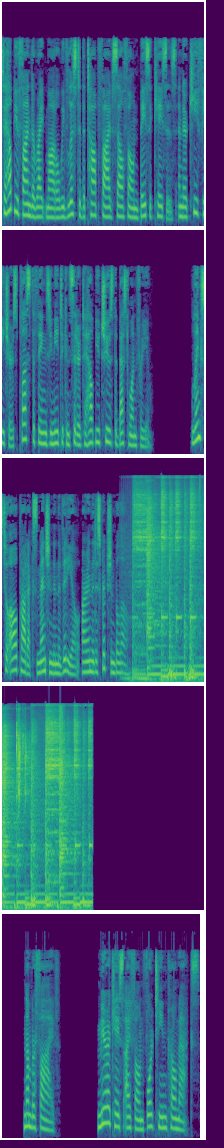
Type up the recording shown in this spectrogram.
To help you find the right model we've listed the top 5 cell phone basic cases and their key features plus the things you need to consider to help you choose the best one for you. Links to all products mentioned in the video are in the description below. Number 5. Miracase iPhone 14 Pro Max.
